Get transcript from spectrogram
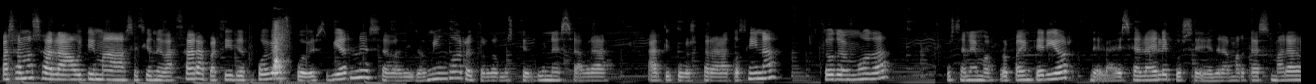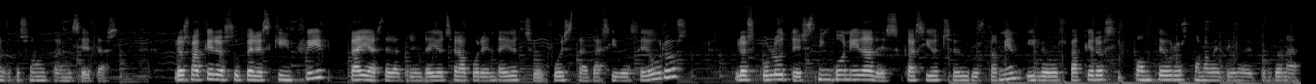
Pasamos a la última sección de bazar a partir del jueves, jueves, viernes, sábado y domingo. Recordamos que el lunes habrá artículos para la cocina, todo en moda, pues tenemos ropa interior de la S a la L, pues eh, de la marca Smara, que son camisetas. Los vaqueros Super Skin Fit, tallas de la 38 a la 48, cuesta casi 12 euros. Los culotes 5 unidades, casi 8 euros también. Y los vaqueros 11 euros con 99, perdonad.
